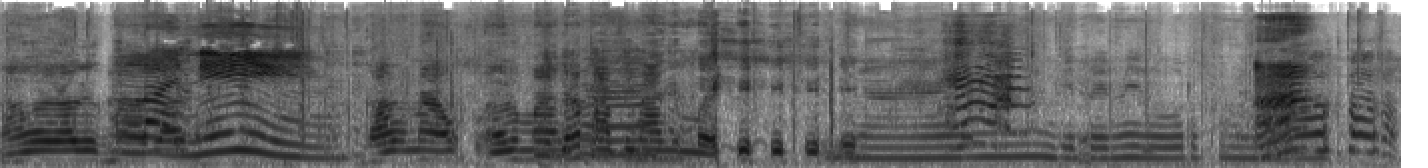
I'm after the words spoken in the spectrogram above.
เอาเอาเลือกมาอะไรนี่เอามาเอามาแล้วพาที่มายังไงจะไปไม่รู้ทุกคน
